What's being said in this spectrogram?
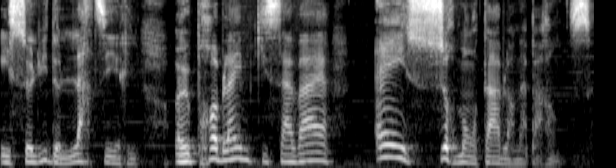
et celui de l'artillerie, un problème qui s'avère insurmontable en apparence.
